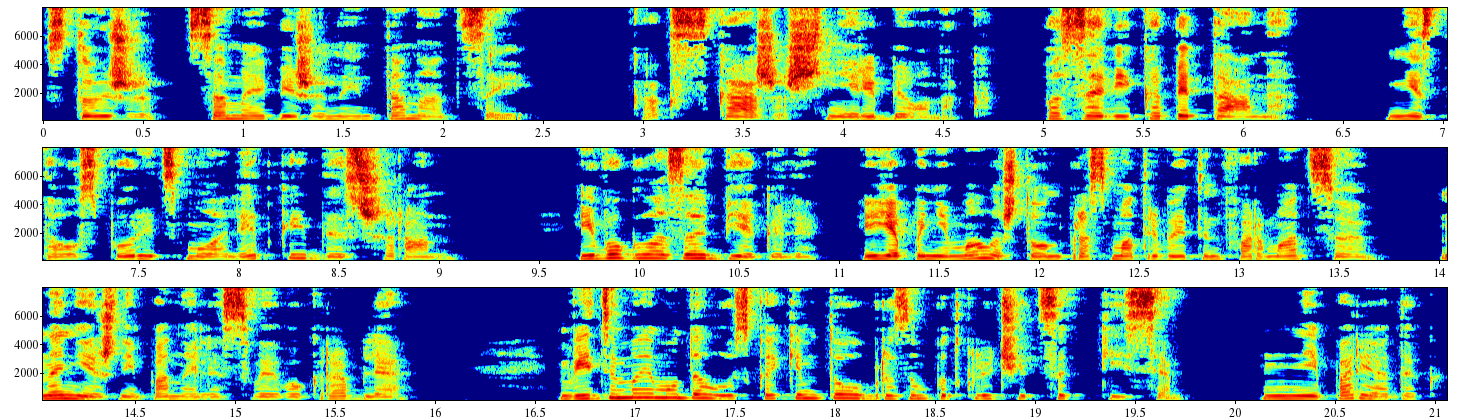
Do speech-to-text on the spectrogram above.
с той же, самой обиженной интонацией. «Как скажешь, не ребенок. Позови капитана!» Не стал спорить с малолеткой Дэс. Его глаза бегали, и я понимала, что он просматривает информацию на нижней панели своего корабля. Видимо, им удалось каким-то образом подключиться к кисе. Непорядок.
